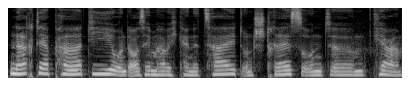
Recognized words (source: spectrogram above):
nach der Party. Und außerdem habe ich keine Zeit und Stress und ähm, tja.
